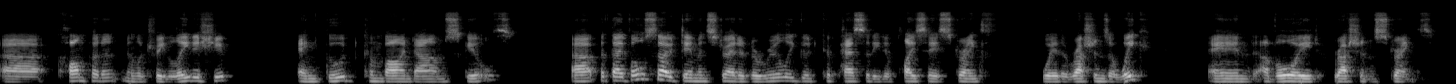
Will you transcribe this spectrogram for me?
uh, competent military leadership and good combined arms skills. Uh, but they've also demonstrated a really good capacity to place their strength where the Russians are weak and avoid Russian strengths.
